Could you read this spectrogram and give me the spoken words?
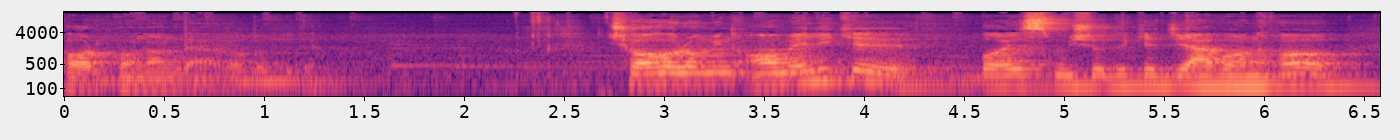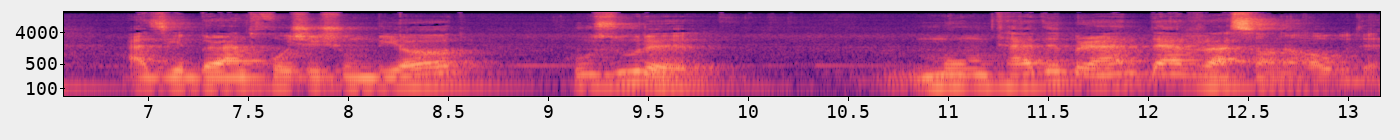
کارکنان در واقع بوده. چهارمین عاملی که باعث می شده که جوان ها از یه برند خوششون بیاد حضور ممتد برند در رسانه ها بوده.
